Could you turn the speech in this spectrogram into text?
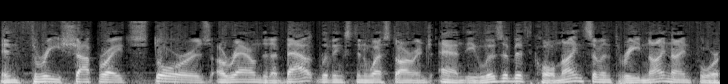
in three ShopRite stores around and about Livingston, West Orange, and Elizabeth, call 973-994-2344,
